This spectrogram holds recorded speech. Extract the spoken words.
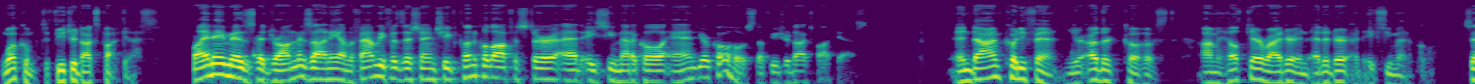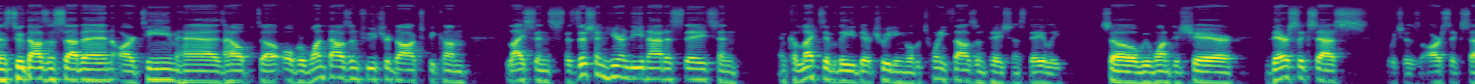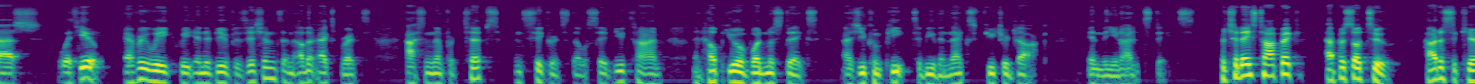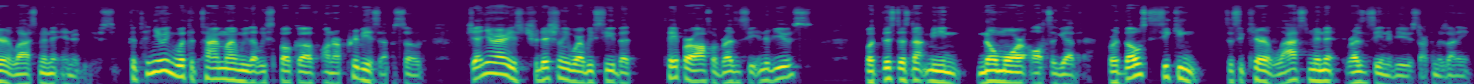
Welcome to Future Docs Podcast. My name is Pedram Mizani. I'm a family physician, chief clinical officer at AC Medical, and your co host of Future Docs Podcast. And I'm Cody Fan, your other co host. I'm a healthcare writer and editor at AC Medical. Since 2007, our team has helped uh, over 1,000 future docs become licensed physician here in the United States, and, and collectively, they're treating over 20,000 patients daily. So we wanted to share their success, which is our success, with you. Every week, we interview physicians and other experts, asking them for tips and secrets that will save you time and help you avoid mistakes as you compete to be the next future doc in the United States. For today's topic, episode two how to secure last minute interviews. Continuing with the timeline we, that we spoke of on our previous episode, January is traditionally where we see the taper off of residency interviews, but this does not mean no more altogether. For those seeking to secure last minute residency interviews, Dr. Mizani,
